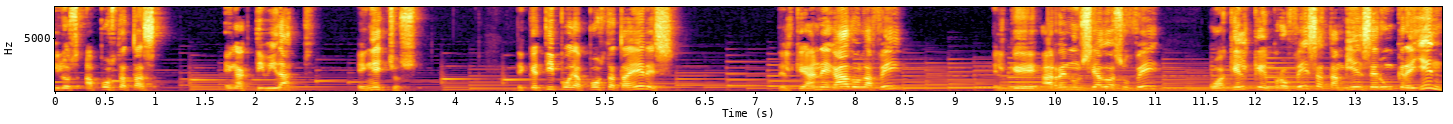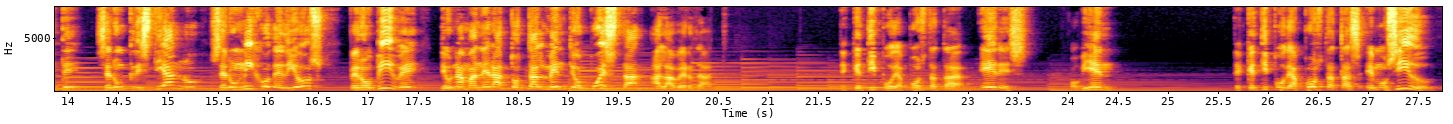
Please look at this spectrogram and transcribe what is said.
y los apóstatas en actividad, en hechos. ¿De qué tipo de apóstata eres? ¿Del que ha negado la fe? ¿El que ha renunciado a su fe? ¿O aquel que profesa también ser un creyente, ser un cristiano, ser un hijo de Dios, pero vive de una manera totalmente opuesta a la verdad? ¿De qué tipo de apóstata eres? O bien, de qué tipo de apóstatas hemos sido.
